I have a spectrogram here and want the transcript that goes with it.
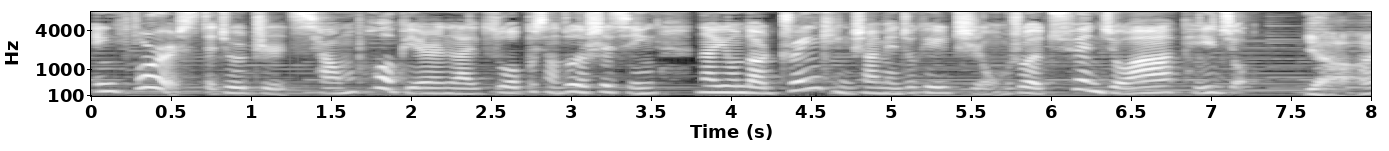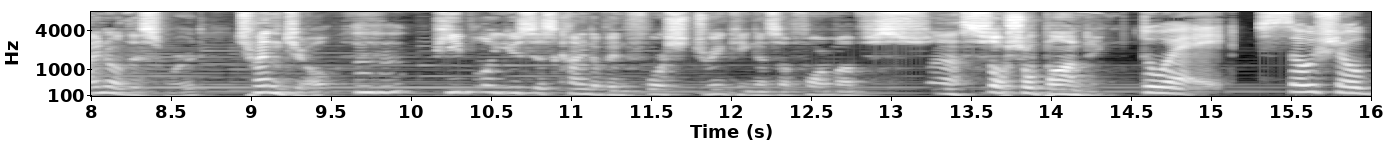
enforced 就是指强迫别人来做不想做的事情，那用到 drinking 上面就可以指我们说的劝酒啊、陪酒。 Yeah, I know this word, chuanjiu. People use this kind of enforced drinking as a form of uh, social bonding. 对，social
